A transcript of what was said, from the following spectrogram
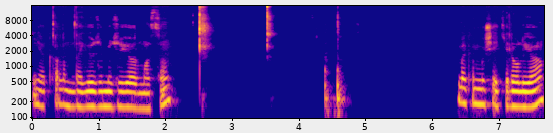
yakalım da gözümüzü yormasın. Bakın bu şekil oluyor.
